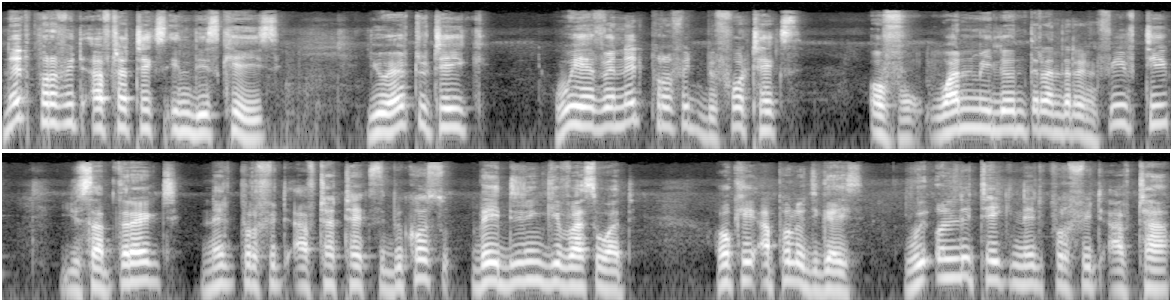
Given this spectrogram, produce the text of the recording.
Net profit after tax in this case, you have to take, we have a net profit before tax of 1,350 you subtract net profit after tax because they didn't give us what? Okay apology guys. We only take net profit after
